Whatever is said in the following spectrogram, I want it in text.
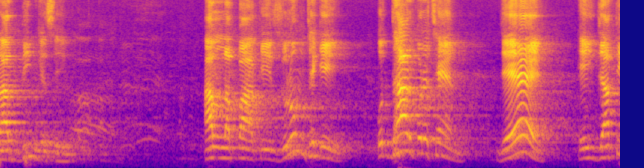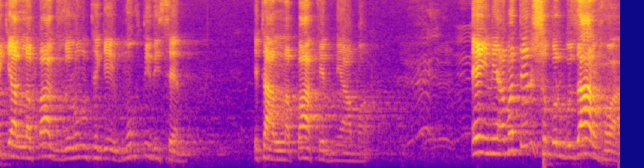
রাত দিন গেছে। আল্লাহ পাক জুলুম থেকে উদ্ধার করেছেন যে এই জাতিকে আল্লাহ পাক জুলুম থেকে মুক্তি দিছেন, এটা আল্লাহ পাকের নিয়ামত। এই নিয়ামতের শুকর গুজার হওয়া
